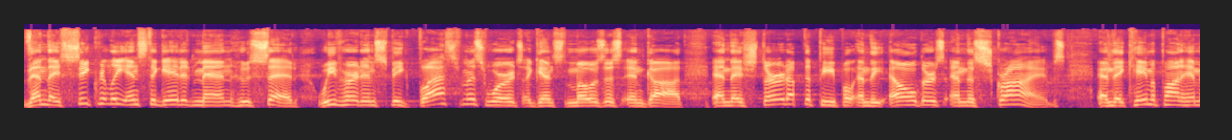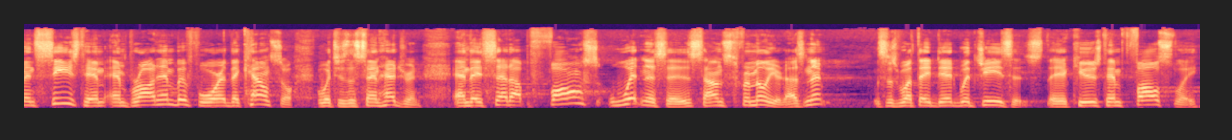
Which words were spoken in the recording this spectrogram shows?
Then they secretly instigated men who said, We've heard him speak blasphemous words against Moses and God. And they stirred up the people and the elders and the scribes. And they came upon him and seized him and brought him before the council, which is the Sanhedrin. And they set up false witnesses. Sounds familiar, doesn't it? This is what they did with Jesus. They accused him falsely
